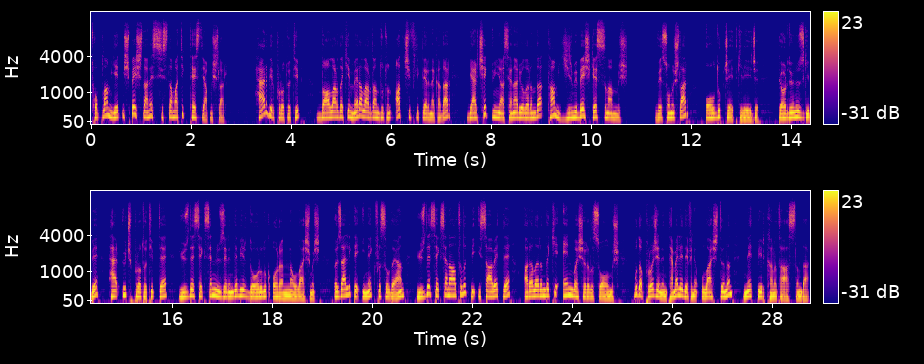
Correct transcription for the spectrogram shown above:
toplam 75 tane sistematik test yapmışlar. Her bir prototip dağlardaki meralardan tutun at çiftliklerine kadar gerçek dünya senaryolarında tam 25 kez sınanmış. Ve sonuçlar oldukça etkileyici. Gördüğünüz gibi her 3 prototip de %80'in üzerinde bir doğruluk oranına ulaşmış. Özellikle inek fısıldayan %86'lık bir isabetle aralarındaki en başarılısı olmuş. Bu da projenin temel hedefine ulaştığının net bir kanıtı aslında.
